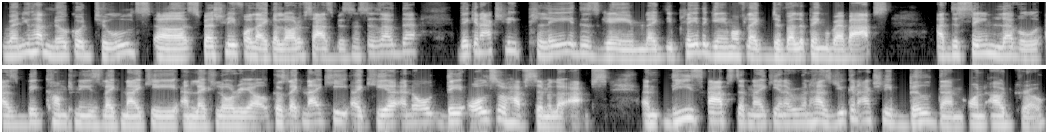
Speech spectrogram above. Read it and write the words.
when you have no code tools, uh, especially for like a lot of SaaS businesses out there, they can actually play this game, like they play the game of like developing web apps at the same level as big companies like Nike and like L'Oreal. Because like Nike, IKEA, and all, they also have similar apps. And these apps that Nike and everyone has, you can actually build them on Outgrow.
